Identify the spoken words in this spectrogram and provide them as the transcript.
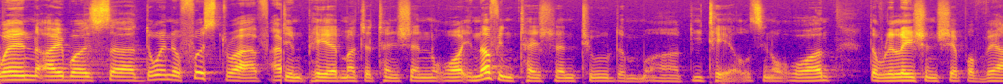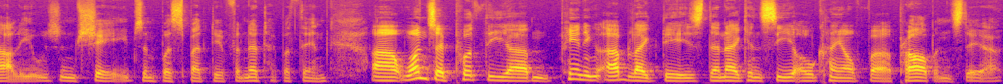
when I was uh, doing the first draft, I didn't pay much attention or enough attention to the uh, details, you know, or the relationship of values and shapes and perspective and that type of thing. Uh, once I put the um, painting up like this, then I can see all kind of uh, problems there.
